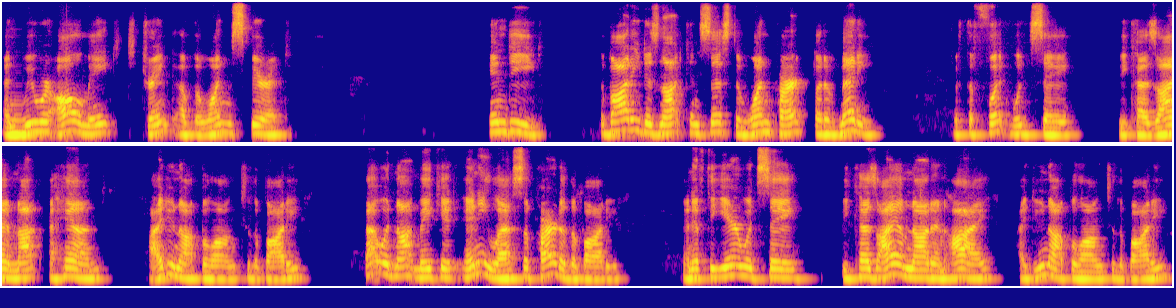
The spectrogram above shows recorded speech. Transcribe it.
and we were all made to drink of the one Spirit. Indeed, the body does not consist of one part, but of many. If the foot would say, because I am not a hand, I do not belong to the body, that would not make it any less a part of the body. And if the ear would say, because I am not an eye, I do not belong to the body,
